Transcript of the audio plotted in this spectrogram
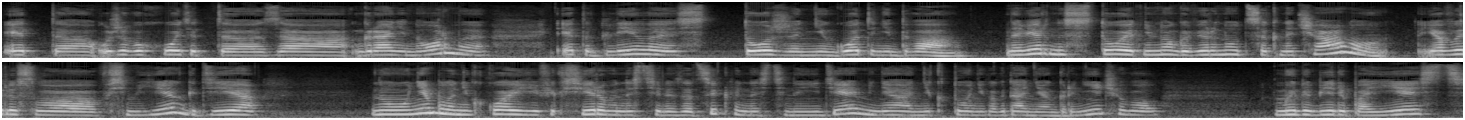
это уже выходит э, за грани нормы. Это длилось тоже не год и не два. Наверное, стоит немного вернуться к началу. Я выросла в семье, где ну, не было никакой фиксированности или зацикленности на еде. Меня никто никогда не ограничивал. Мы любили поесть.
